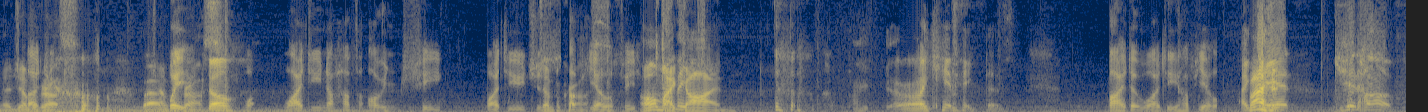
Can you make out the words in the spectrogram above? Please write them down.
Now jump Like- across. wow. Jump Wait, across. No. Wh- why do you not have orange feet? Why do you just Jump have across. yellow feet? Oh my god. I, oh, I can't make this. Spider, why do you have yellow? I Fire. can't get up.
